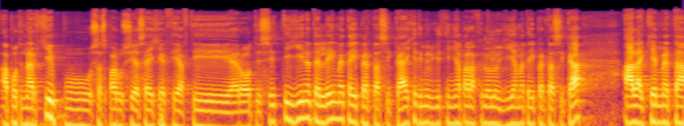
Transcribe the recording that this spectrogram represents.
από την αρχή που σας παρουσίασα έχει έρθει αυτή η ερώτηση. Τι γίνεται, λέει, με τα υπερτασικά; Έχει δημιουργηθεί μια παραφιλολογία με τα υπερτασικά αλλά και με τα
